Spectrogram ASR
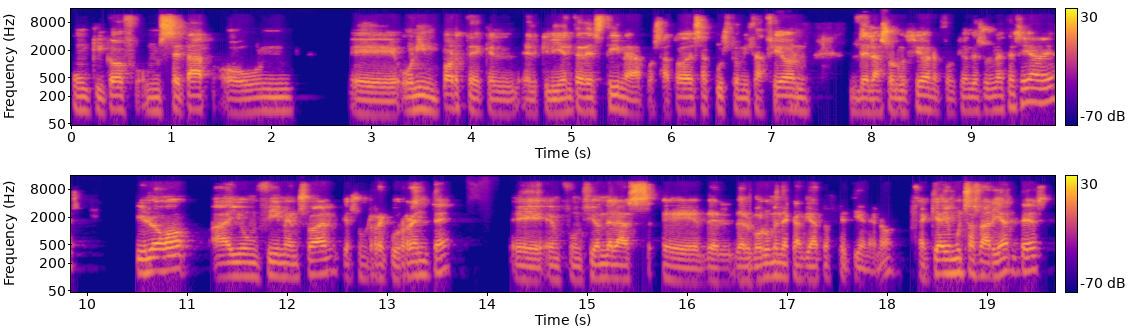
un kickoff, un setup o un, eh, un importe que el, cliente destina pues, a toda esa customización de la solución en función de sus necesidades. Y luego hay un fee mensual, que es un recurrente, eh, en función eh, del, volumen de candidatos que tiene. ¿no? Aquí hay muchas variantes.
